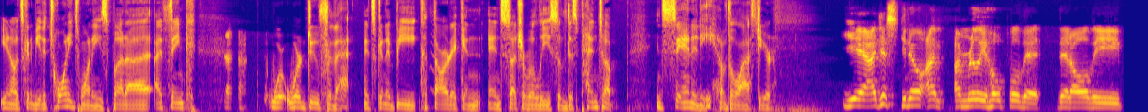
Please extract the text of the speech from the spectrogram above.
you know, it's going to be the 2020s. But uh, I think we're, we're due for that. It's going to be cathartic and, and such a release of this pent up insanity of the last year. Yeah, I just you know I'm I'm really hopeful that that all the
